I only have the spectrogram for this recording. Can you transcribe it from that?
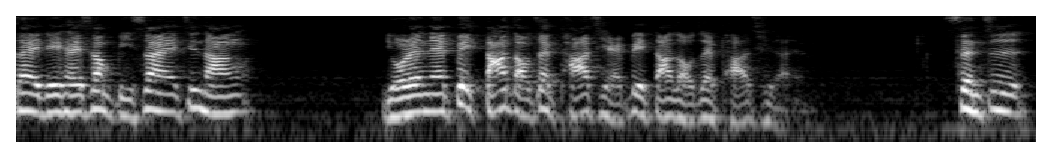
在擂台上比赛，经常有人呢被打倒再爬起来，被打倒再爬起来，甚至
